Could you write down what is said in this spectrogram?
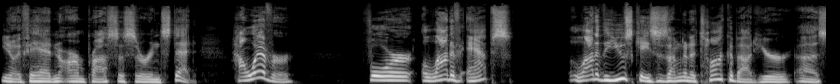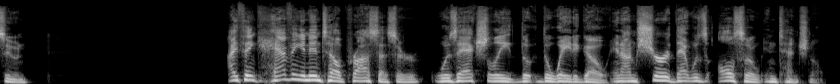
you know, if it had an ARM processor instead. However, for a lot of apps, a lot of the use cases I'm going to talk about here uh, soon, I think having an Intel processor was actually the, the way to go. And I'm sure that was also intentional.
